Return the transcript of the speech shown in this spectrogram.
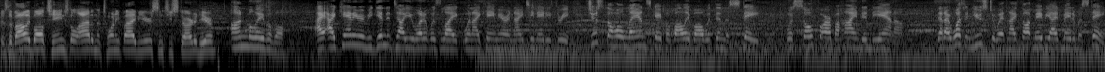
Has the volleyball changed a lot in the 25 years since you started here? Unbelievable. I, I, can't even begin to tell you what it was like when I came here in 1983. Just the whole landscape of volleyball within the state was so far behind Indiana that I wasn't used to it, and I thought maybe I'd made a mistake.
